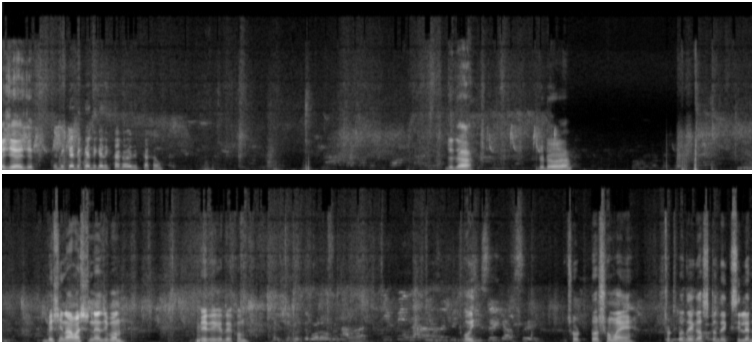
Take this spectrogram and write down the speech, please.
এই যে এই যে। এদিকে এদিকে এদিকে এদিকে তাকাও এদিকে তাকাও। দাদা দাদা। বেশি নাম আসি না জীবন। এইদিকে দেখুন। ওই ছোট্ট সময়ে, ছোট্ট যে গাছটা দেখছিলেন,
